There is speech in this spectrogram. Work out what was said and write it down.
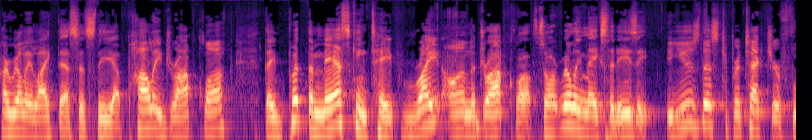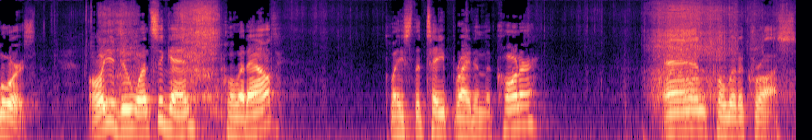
I really like this. It's the uh, poly drop cloth. They put the masking tape right on the drop cloth, so it really makes it easy. You use this to protect your floors. All you do, once again, pull it out, place the tape right in the corner, and pull it across.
